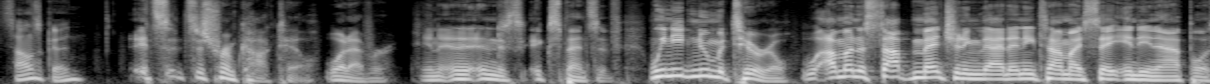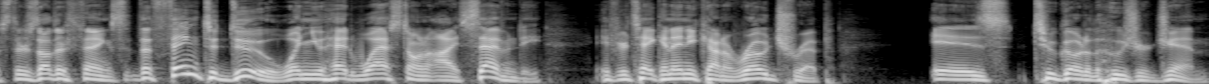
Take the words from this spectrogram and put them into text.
sounds good. it's it's a shrimp cocktail, whatever, and, and, it's expensive. We need new material. I'm going to stop mentioning that anytime I say Indianapolis. There's other things. The thing to do when you head west on I-70, if you're taking any kind of road trip, is to go to the Hoosier Gym.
